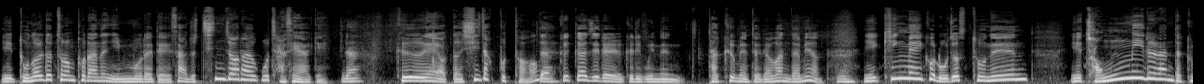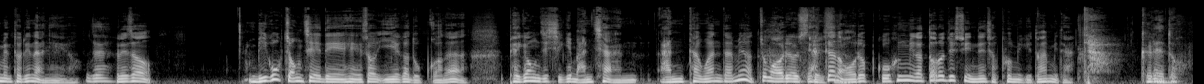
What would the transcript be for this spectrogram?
이 도널드 트럼프라는 인물에 대해서 아주 친절하고 자세하게 네. 그의 어떤 시작부터 네. 끝까지를 그리고 있는 다큐멘터리라고 한다면 네. 이 킹메이커 로저스톤은 정리를 한 다큐멘터리는 아니에요. 네. 그래서 미국 정치에 대해서 이해가 높거나 배경 지식이 많지 않, 않다고 한다면 좀 어려울 수 약간 있어요. 어렵고 흥미가 떨어질 수 있는 작품이기도 합니다. 자, 그래도 음.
